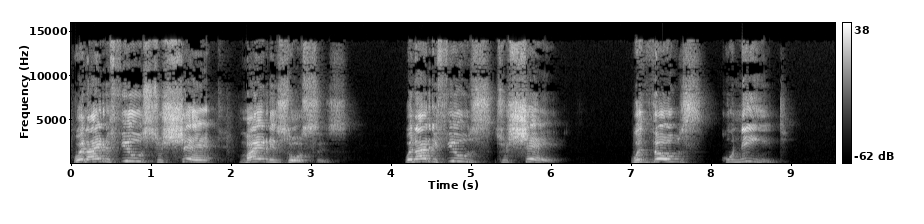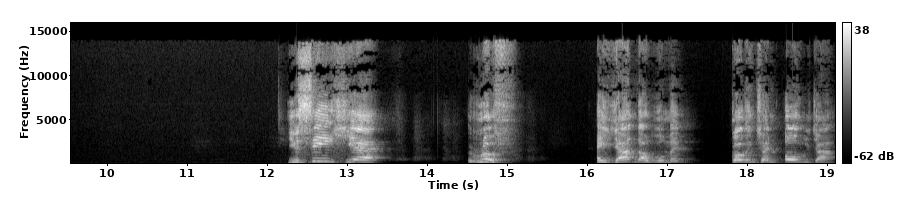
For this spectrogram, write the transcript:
When I refuse to share my resources, when I refuse to share with those who need, you see here Ruth, a younger woman going to an older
